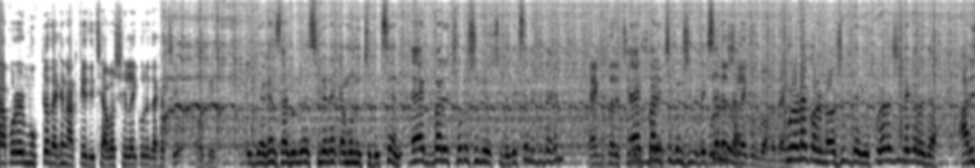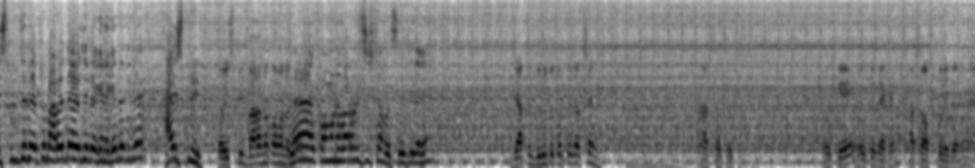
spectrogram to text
কাপড়ের মুখটা দেখেন আটকে দিচ্ছি আবার সেলাই করে দেখাচ্ছি। ওকে এই দেখেন কেমন হচ্ছে দেখছেন? একবারে ছোট ছিল দেখছেন? এই যে দেখেন একবারে চিকন একবারে চিকন সিলাই দেখছেন সেলাই করব আমরা দেখেন। পুরোটা অসুবিধা নেই পুরোটা সিলাই করে যায়। আর স্পিড যদি একটু বাড়াই দেওয়া হয়েছে দেখেন এখানে দিলে হাই স্পিড ওই স্পিড বাড়ানো কমানো হ্যাঁ কমনে বাড়ানোর সিস্টেম আছে এই যে দেখেন। যে আপনি দ্রুত করতে যাচ্ছেন। আচ্ছা আচ্ছা আচ্ছা। ওকে ওকে দেখেন। আচ্ছা অফ করে দেন হ্যাঁ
